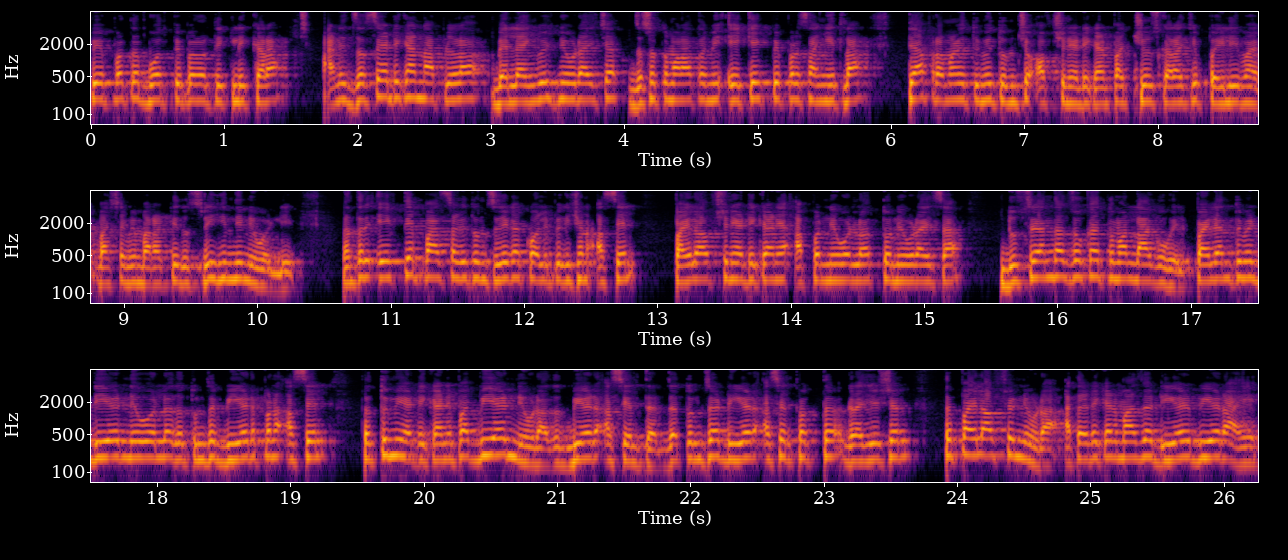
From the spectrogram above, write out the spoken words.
पेपर तर बोध पेपरवरती क्लिक करा. आणि जसं या ठिकाणी आपल्याला लँग्वेज निवडायच्या जसं तुम्हाला आता मी एक एक पेपर सांगितला त्याप्रमाणे तुम्ही तुमचे ऑप्शन या ठिकाणी चूज करायची. पहिली भाषा मी मराठी दुसरी हिंदी निवडली. नंतर एक ते पाच साठी तुमचं जे काय क्वालिफिकेशन असेल पहिला ऑप्शन या ठिकाणी आपण निवडला तो निवडायचा. दुसऱ्यांदा जो काय तुम्हाला लागू होईल. पहिल्यांदा तुम्ही डीएड निवडलं तर तुमचं बीएड पण असेल तर तुम्ही या ठिकाणी बीएड निवडा. जर बीएड असेल तर. जर तुमचं डीएड असेल फक्त ग्रॅज्युएशन तर पहिला ऑप्शन निवडा. आता या ठिकाणी माझं डीएड बीएड आहे.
